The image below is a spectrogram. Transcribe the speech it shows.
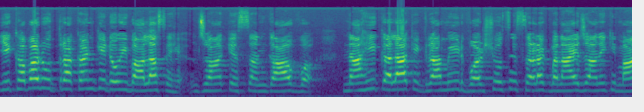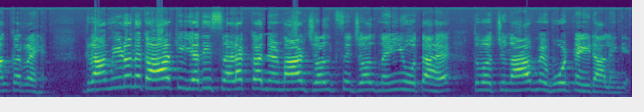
ये खबर उत्तराखंड के डोईवाला से है, जहाँ के सनगांव नाही कला के ग्रामीण वर्षों से सड़क बनाए जाने की मांग कर रहे हैं। ग्रामीणों ने कहा कि यदि सड़क का निर्माण जल्द से जल्द नहीं होता है तो वह चुनाव में वोट नहीं डालेंगे।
